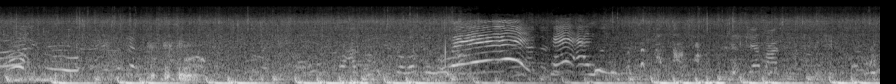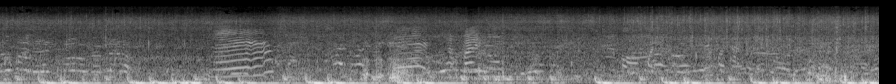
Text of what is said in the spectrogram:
Oh,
